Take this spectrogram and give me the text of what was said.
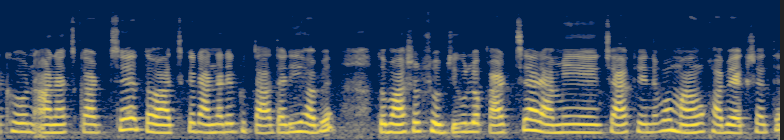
এখন আনাজ কাটছে, তো আজকে রান্নাটা একটু তাড়াতাড়ি হবে। তো মা সব সবজিগুলো কাটছে আর আমি চা খেয়ে নেব, মাও খাবে একসাথে।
